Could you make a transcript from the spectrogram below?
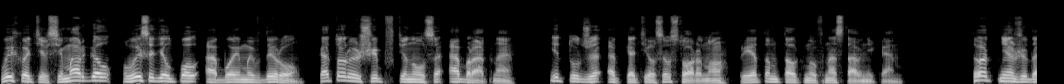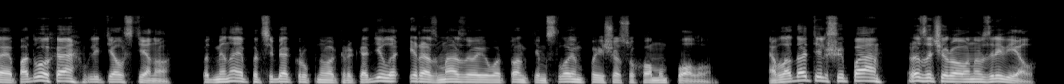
Выхватив Семаргл, высадил пол обоймы в дыру, которую шип втянулся обратно, и тут же откатился в сторону, при этом толкнув наставника. Тот, не ожидая подвоха, влетел в стену, подминая под себя крупного крокодила и размазывая его тонким слоем по еще сухому полу. Обладатель шипа разочарованно взревел,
